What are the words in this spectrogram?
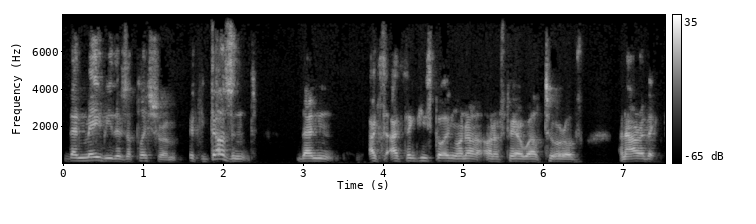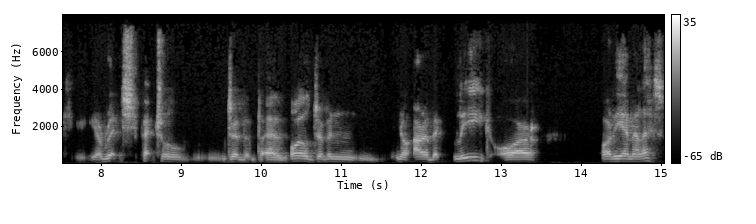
then maybe there's a place for him. If he doesn't, then I, th- I think he's going on a on a farewell tour of an Arabic, a rich petrol driven, uh, oil driven, you know, Arabic league or or the MLS.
